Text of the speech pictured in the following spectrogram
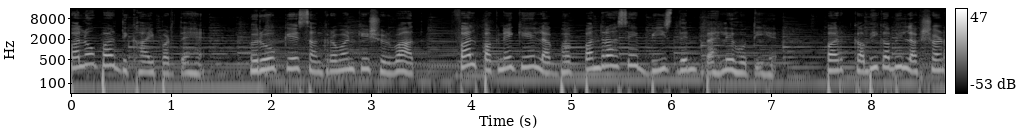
फलों पर दिखाई पड़ते हैं। रोग के संक्रमण की शुरुआत फल पकने के लगभग 15 से 20 दिन पहले होती है, पर कभी कभी लक्षण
